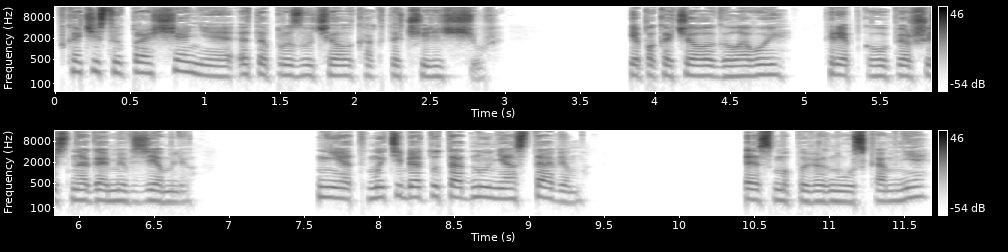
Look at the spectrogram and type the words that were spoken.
В качестве прощания это прозвучало как-то чересчур. Я покачала головой, крепко упершись ногами в землю. «Нет, мы тебя тут одну не оставим». Эсма повернулась ко мне,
